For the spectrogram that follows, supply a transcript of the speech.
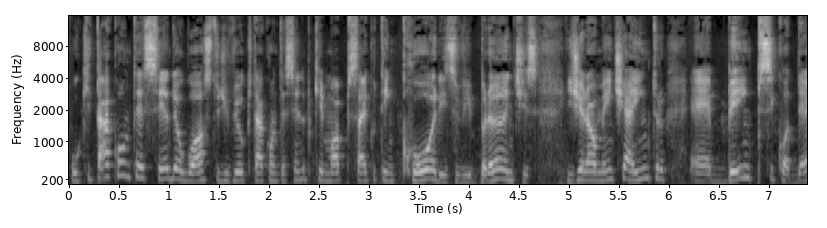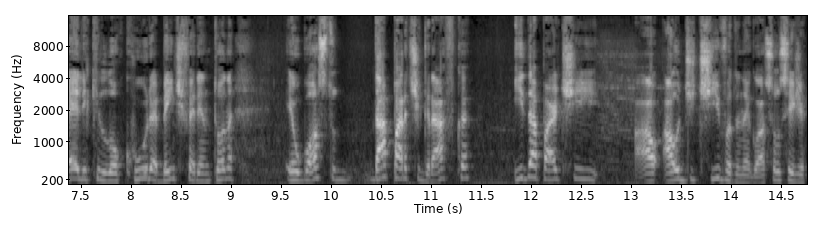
o que tá acontecendo, eu gosto de ver o que tá acontecendo, porque Mob Psycho tem cores vibrantes e geralmente a intro é bem psicodélica, loucura, é bem diferentona eu gosto da parte gráfica e da parte auditiva do negócio, ou seja,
